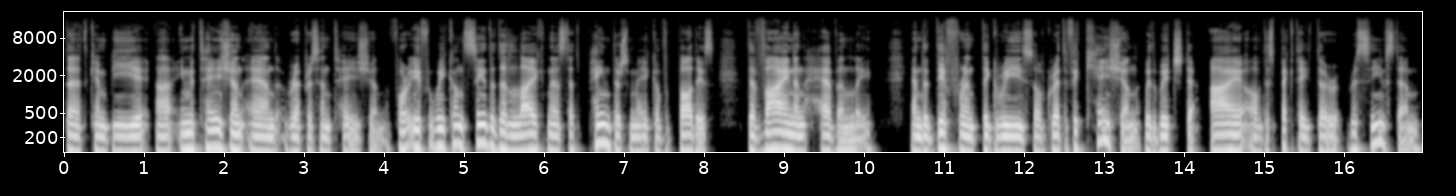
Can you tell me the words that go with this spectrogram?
that can be uh, imitation and representation. For if we consider the likeness that painters make of bodies, divine and heavenly, and the different degrees of gratification with which the eye of the spectator receives them,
